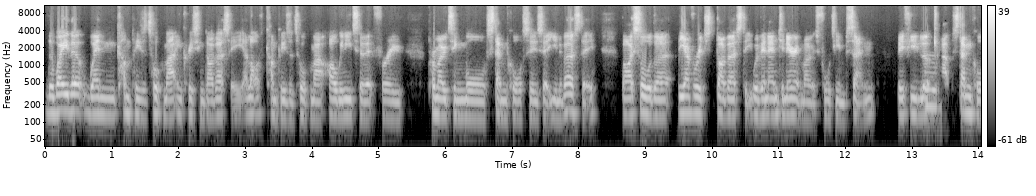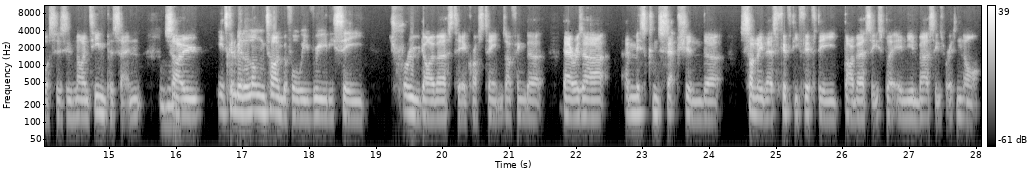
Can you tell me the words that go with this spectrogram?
the way that when companies are talking about increasing diversity, a lot of companies are talking about, oh, we need to do it through promoting more STEM courses at university. But I saw that the average diversity within engineering at the moment is 14%. But if you look mm. at STEM courses, is 19%. percent mm hmm So it's going to be a long time before we really see true diversity across teams. I think that there is a, a misconception that suddenly there's 50 50 diversity split in universities where it's not.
